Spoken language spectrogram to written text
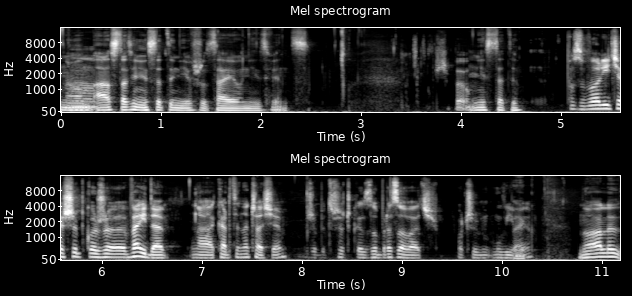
No, No. a ostatnio niestety nie wrzucają nic, więc Przypał. niestety. Pozwolicie szybko, że wejdę na kartę na czasie, żeby troszeczkę zobrazować, o czym mówimy. Tak. No ale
